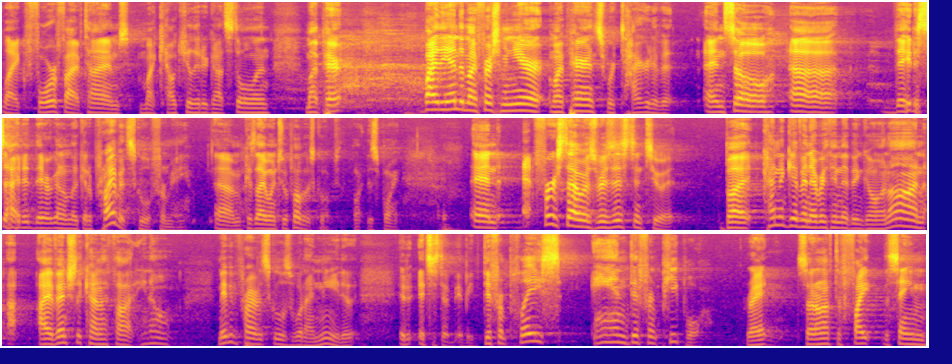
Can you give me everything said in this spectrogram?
like four or five times. My calculator got stolen. My par- by the end of my freshman year, my parents were tired of it. And so uh, they decided they were going to look at a private school for me because um, I went to a public school at this point. And at first, I was resistant to it. But kind of given everything that had been going on, I, I eventually kind of thought, you know, maybe private school is what I need. It, it, it's just a, a different place and different people, right? So I don't have to fight the same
